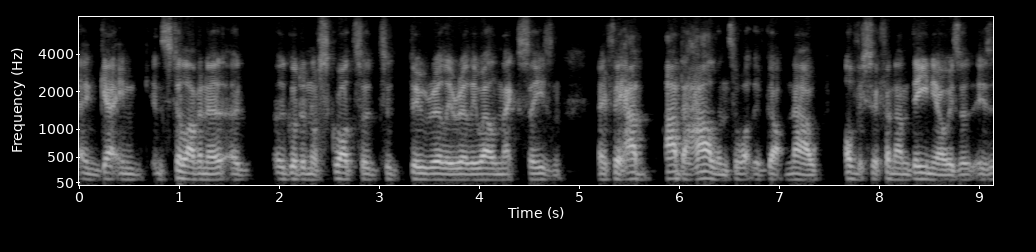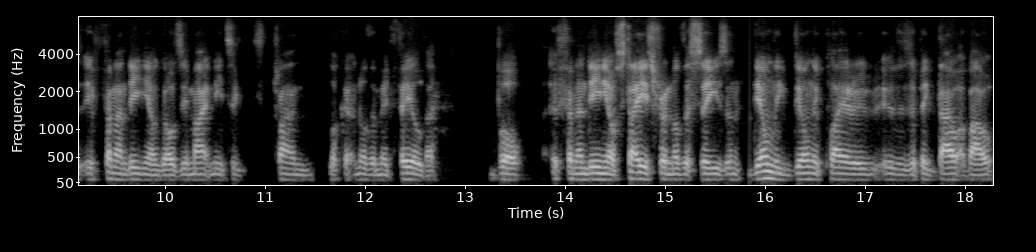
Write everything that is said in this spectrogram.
and getting and still having a, a, a good enough squad to, to do really, really well next season. If they had add Haaland to what they've got now, obviously Fernandinho is, a, is if Fernandinho goes, they might need to try and look at another midfielder. But Fernandinho stays for another season, the only the only player who, who there's a big doubt about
